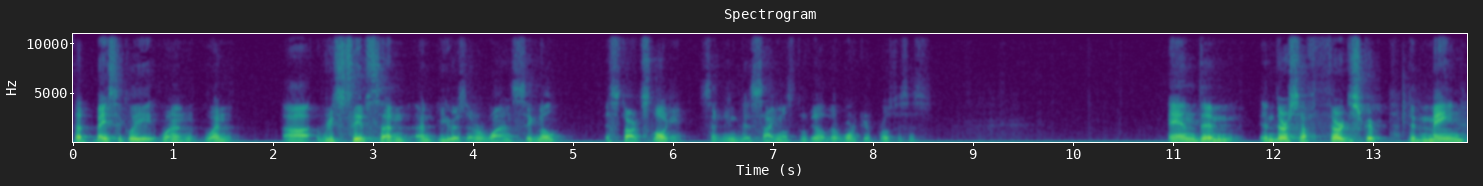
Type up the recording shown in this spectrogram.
that basically, when, when uh, receives an, an USR1 signal, it starts logging, sending the signals to the other worker processes. And, um, and there's a third script, the main,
